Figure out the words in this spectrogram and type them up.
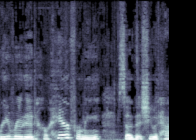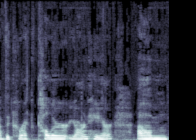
rerooted her hair for me so that she would have the correct color yarn hair. Um,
